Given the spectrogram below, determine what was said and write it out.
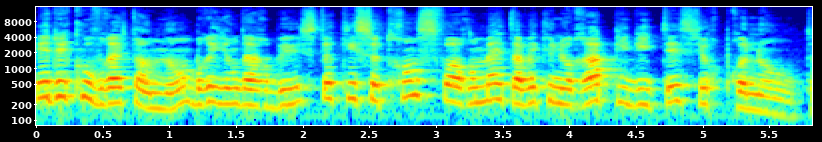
et découvrait un embryon d'arbuste qui se transformait avec une rapidité surprenante.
